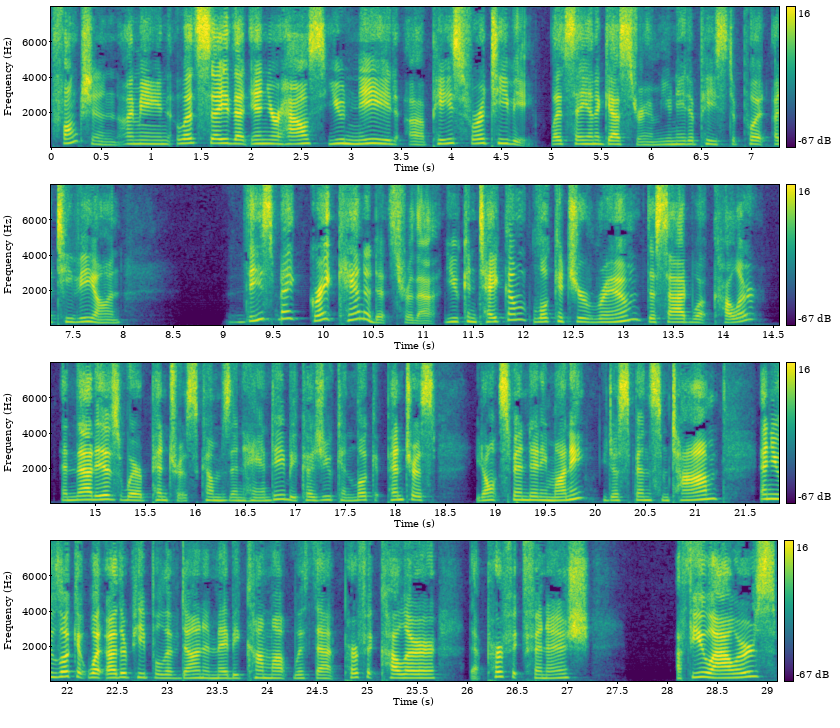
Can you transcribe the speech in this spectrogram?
function. I mean, let's say that in your house you need a piece for a TV let's say in a guest room, you need a piece to put a TV on. These make great candidates for that. You can take them, look at your room, decide what color, and that is where Pinterest comes in handy because you can look at Pinterest. You don't spend any money, you just spend some time and you look at what other people have done and maybe come up with that perfect color, that perfect finish. A few hours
